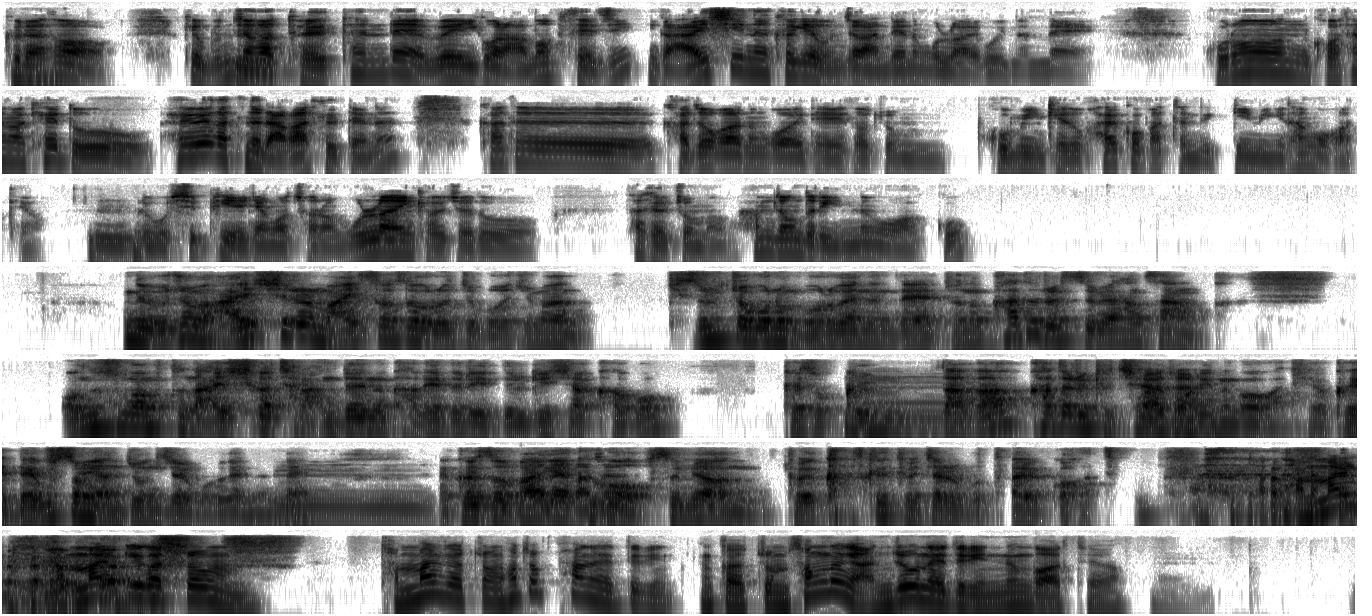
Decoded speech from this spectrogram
그래서 그게 문제가 음. 될 텐데 왜 이걸 안 없애지? 그러니까 IC는 크게 문제가 안 되는 걸로 알고 있는데 그런 거 생각해도 해외 같은 데 나갔을 때는 카드 가져가는 거에 대해서 좀 고민 계속 할 것 같은 느낌이긴 한 것 같아요. 음, 그리고 CP 얘기한 것처럼 온라인 결제도 사실 좀 함정들이 있는 것 같고 근데 요즘 IC를 많이 써서 그런지 모르지만 기술적으로는 모르겠는데 저는 카드를 쓰면 항상 어느 순간부터는 IC가 잘 안 되는 가게들이 늘기 시작하고 계속 음. 긁다가 카드를 교체해. 버리는 것 같아요. 그게 내구성이 안 좋은지 잘 모르겠는데 음, 그래서 만약에 맞아요, 그거 맞아요. 없으면 결 카드 결제를 못 할 것 같은. 다- 단말기 단말기가 좀 단말기가 좀 허접한 애들이 그러니까 좀 성능이 안 좋은 애들이 있는 것 같아요. 음,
